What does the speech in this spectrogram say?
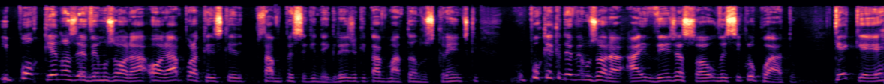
E por que nós devemos orar? Orar por aqueles que estavam perseguindo a igreja, que estavam matando os crentes. Que... Por que, que devemos orar? Aí veja só o versículo 4. Que quer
